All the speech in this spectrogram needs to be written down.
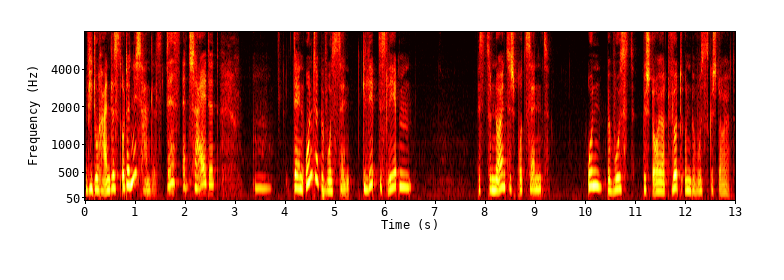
wie du handelst oder nicht handelst. Das entscheidet ähm, dein Unterbewusstsein. Gelebtes Leben ist zu 90 Prozent unbewusst gesteuert, wird unbewusst gesteuert.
